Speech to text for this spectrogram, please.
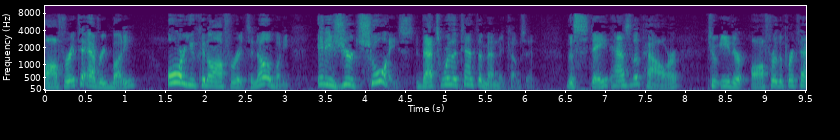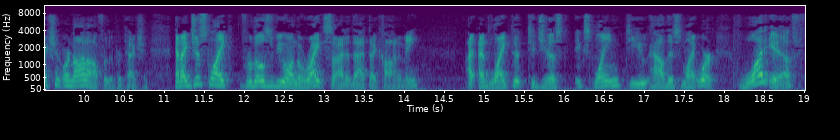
offer it to everybody or you can offer it to nobody. It is your choice. That's where the 10th Amendment comes in. The state has the power to either offer the protection or not offer the protection. And I just like, for those of you on the right side of that dichotomy, I'd like to, to just explain to you how this might work. What if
